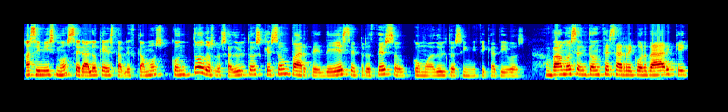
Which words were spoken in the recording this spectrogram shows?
Asimismo, será lo que establezcamos con todos los adultos que son parte de ese proceso como adultos significativos. Vamos entonces a recordar que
